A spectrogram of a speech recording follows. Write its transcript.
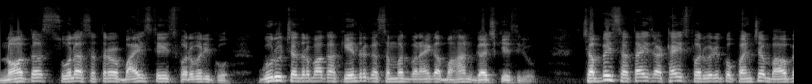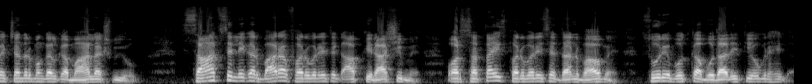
नौ, दस, सोलह, सत्रह और बाईस, तेईस फरवरी को गुरु चंद्रमा का केंद्र का संबंध बनाएगा महान गज केसरी योग। छब्बीस, सत्ताईस, अट्ठाईस फरवरी को पंचम भाव में चंद्रमंगल का महालक्ष्मी योग। सात से लेकर बारह फरवरी तक आपकी राशि में और सत्ताईस फरवरी से धन भाव में सूर्य बुद्ध का बुधादित्य योग रहेगा।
